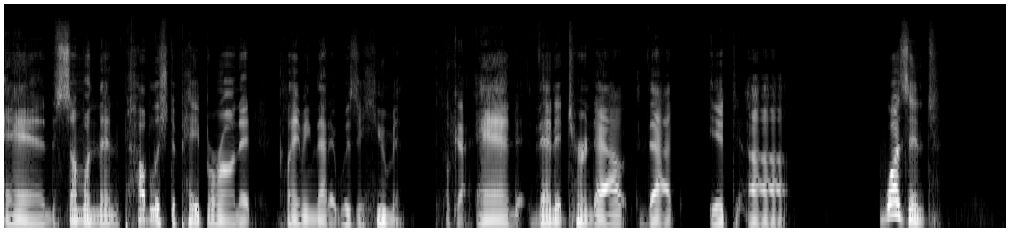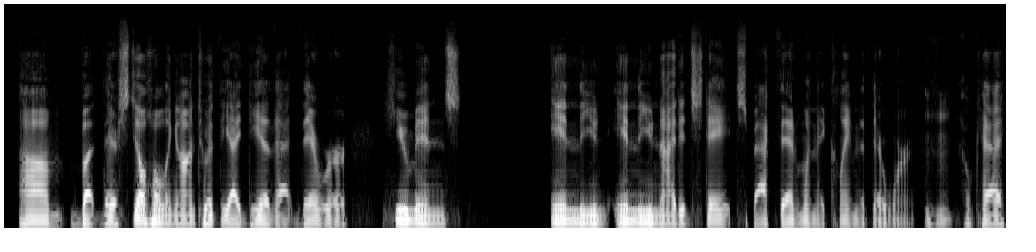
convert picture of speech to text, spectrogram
and someone then published a paper on it claiming that it was a human Okay. and then it turned out that it uh, wasn't, um, but they're still holding on to it. The idea that there were humans in the in the United States back then when they claimed that there weren't. Mm-hmm. Okay,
